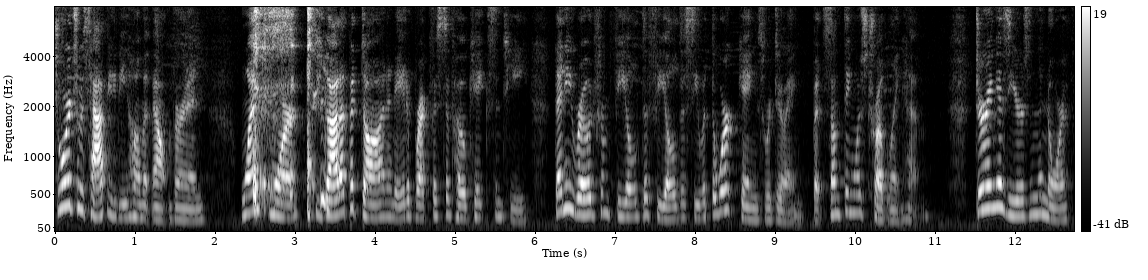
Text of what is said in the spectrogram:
George was happy to be home at Mount Vernon. Once more, he got up at dawn and ate a breakfast of hoe cakes and tea. Then he rode from field to field to see what the work gangs were doing, but something was troubling him. During his years in the North,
